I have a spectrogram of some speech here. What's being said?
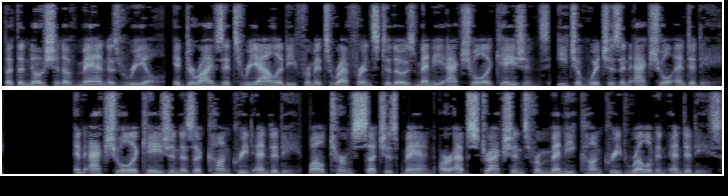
But the notion of man is real, it derives its reality from its reference to those many actual occasions, each of which is an actual entity. An actual occasion is a concrete entity, while terms such as man are abstractions from many concrete relevant entities.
